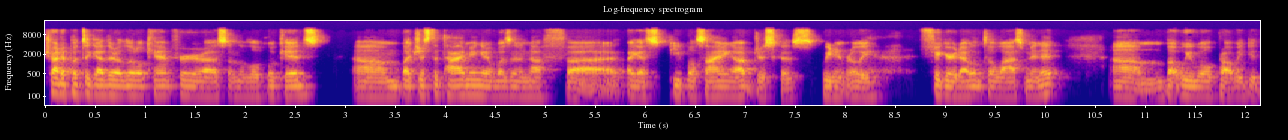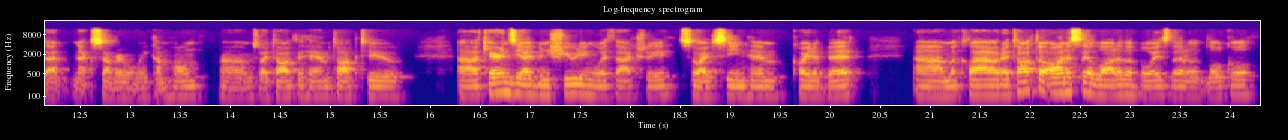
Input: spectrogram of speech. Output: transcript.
try to put together a little camp for uh, some of the local kids. Um, but just the timing and it wasn't enough, uh, I guess, people signing up just because we didn't really figure it out until last minute. Um, but we will probably do that next summer when we come home. Um, so I talked to him, talked to uh, z i've been shooting with actually. So I've seen him quite a bit. Uh, McLeod, I talked to honestly a lot of the boys that are local.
